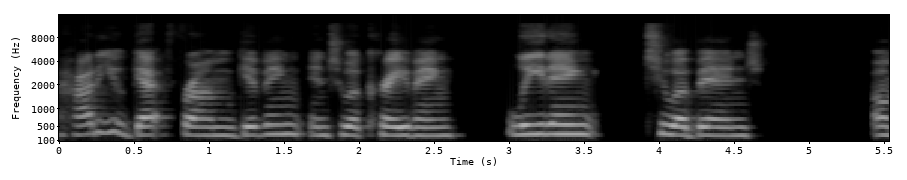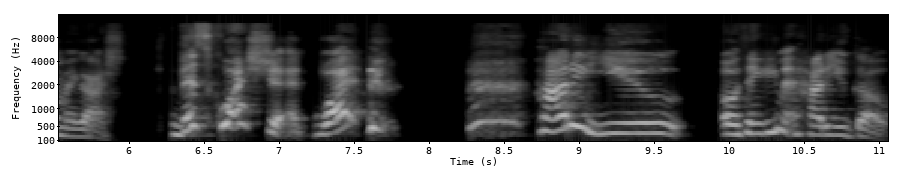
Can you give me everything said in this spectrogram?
how do you get from giving into a craving leading to a binge? Oh my gosh. This question what? How do you oh thinking about how do you go?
